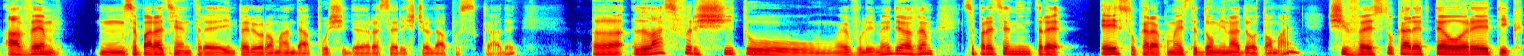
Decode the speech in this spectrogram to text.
avem mm, separația între Imperiul Roman de apus și de răsărit și cel de apus cade. La sfârșitul evului mediu avem separația dintre estul, care acum este dominat de otomani, și vestul, care teoretic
